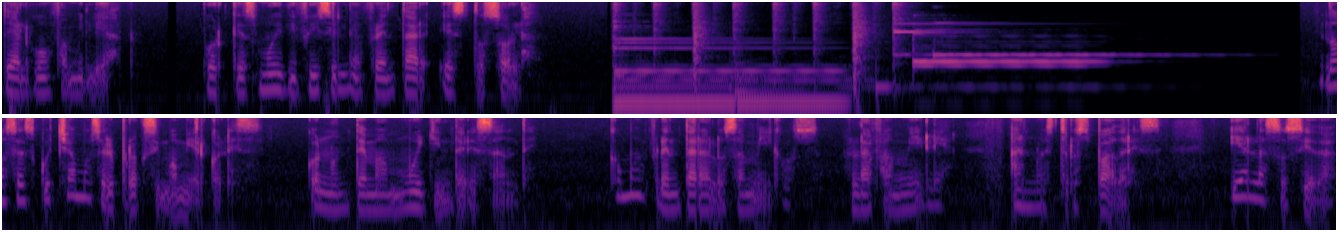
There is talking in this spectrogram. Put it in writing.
de algún familiar, porque es muy difícil enfrentar esto sola. Nos escuchamos el próximo miércoles con un tema muy interesante, cómo enfrentar a los amigos, a la familia, a nuestros padres y a la sociedad.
